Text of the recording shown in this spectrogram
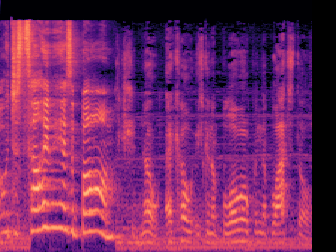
Oh, just tell him he has a bomb. You should know, Eko is gonna blow open the blast door.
